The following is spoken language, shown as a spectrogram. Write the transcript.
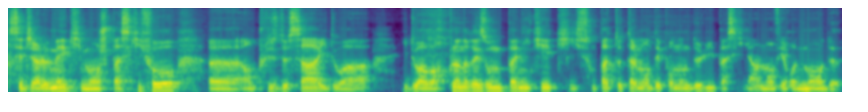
c'est déjà le mec qui mange pas ce qu'il faut. Euh, en plus de ça, il doit, il doit avoir plein de raisons de paniquer qui sont pas totalement dépendantes de lui parce qu'il a un environnement de,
